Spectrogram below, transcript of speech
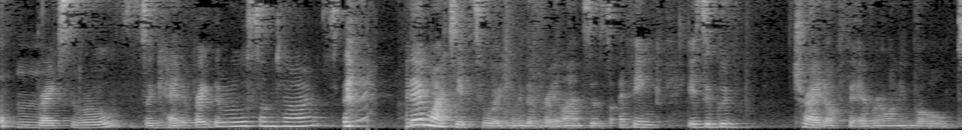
mm. breaks the rules. It's okay to mm-hmm. break the rules sometimes. They're my tips for working with the freelancers. I think it's a good trade off for everyone involved.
